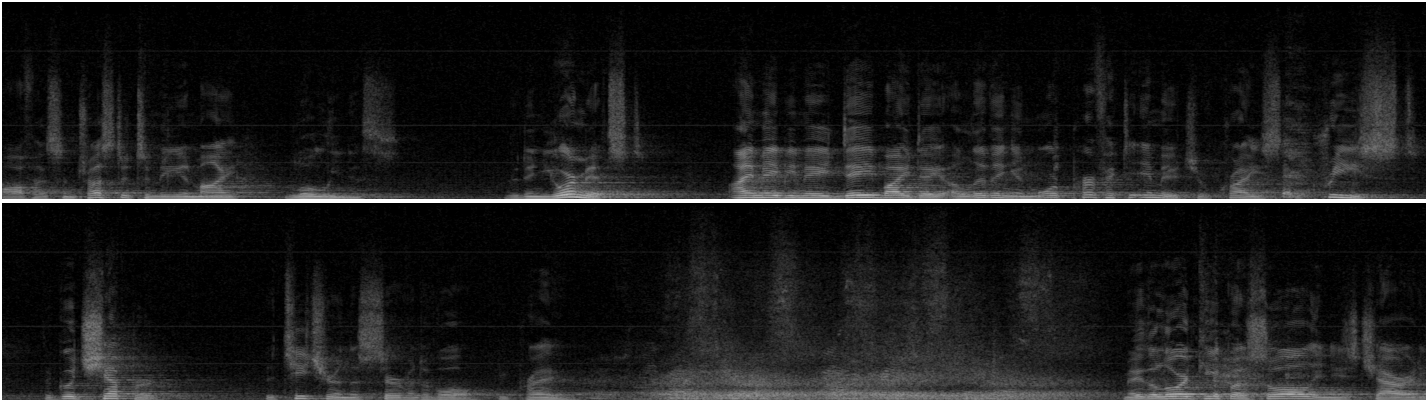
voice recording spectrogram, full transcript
office entrusted to me in my lowliness, that in your midst I may be made day by day a living and more perfect image of Christ, the priest, the good shepherd, the teacher, and the servant of all. We pray. May the Lord keep us all in his charity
